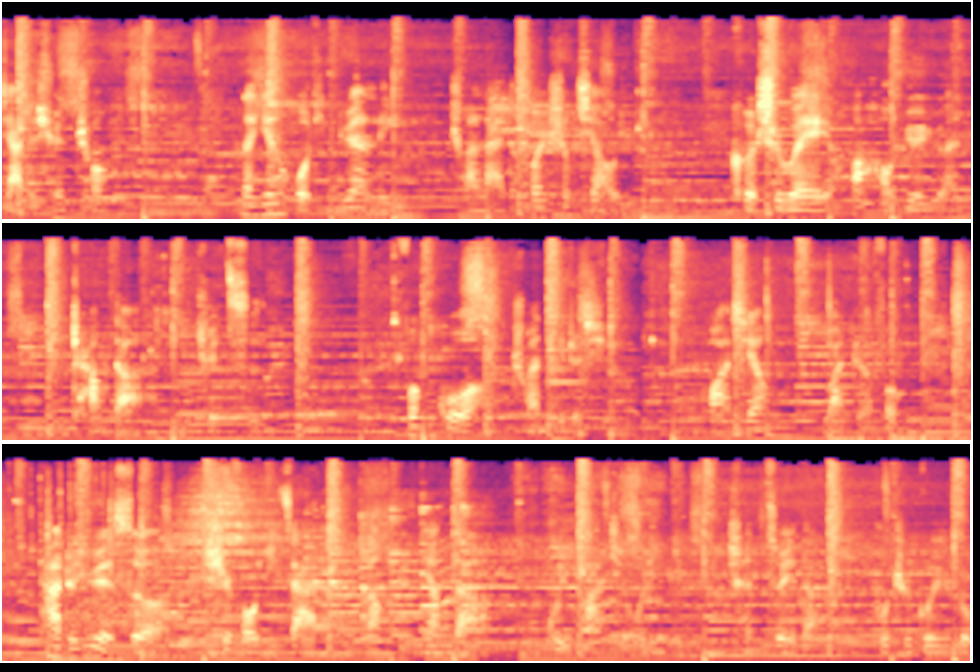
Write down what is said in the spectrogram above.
家的轩窗？那烟火庭院里传来的欢声笑语，可是为花好月圆唱的阙词？风过，传递着情，花香挽着风。踏着月色，是否已在刚酝酿的桂花酒里沉醉的不知归路？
